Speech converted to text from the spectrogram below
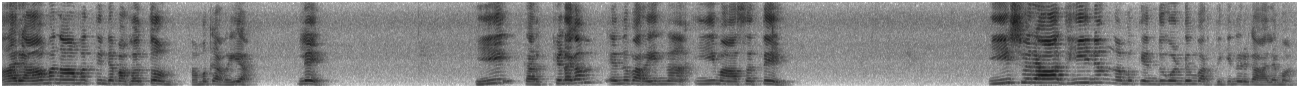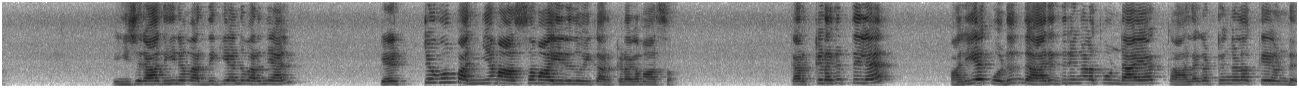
ആ രാമനാമത്തിന്റെ മഹത്വം നമുക്കറിയാം അല്ലേ? ഈ കർക്കിടകം എന്ന് പറയുന്ന ഈ മാസത്തിൽ ഈശ്വരാധീനം നമുക്ക് എന്തുകൊണ്ടും വർദ്ധിക്കുന്ന ഒരു കാലമാണ്. ഈശ്വരാധീനം വർദ്ധിക്കുക എന്ന് പറഞ്ഞാൽ ഏറ്റവും പഞ്ഞമാസമായിരുന്നു ഈ കർക്കിടക മാസം. കർക്കിടകത്തിൽ വലിയ കൊടും ദാരിദ്ര്യങ്ങളൊക്കെ ഉണ്ടായ കാലഘട്ടങ്ങളൊക്കെ ഉണ്ട്.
